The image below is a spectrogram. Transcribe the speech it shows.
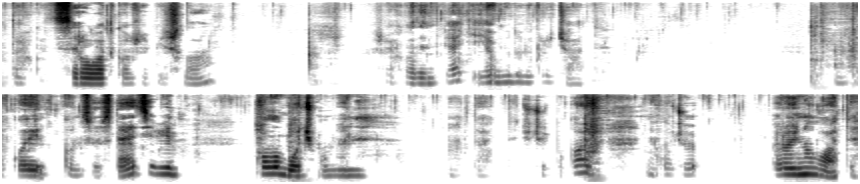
Отак, от сироватка вже пішла. Ще хвилин 5 і я буду виключати. Ось такої консистенції він колобочку в мене. Отак, чуть-чуть покажу. Не хочу руйнувати.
